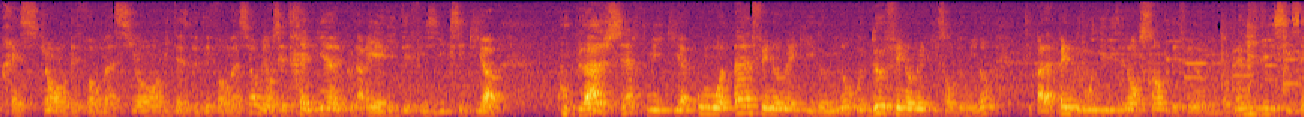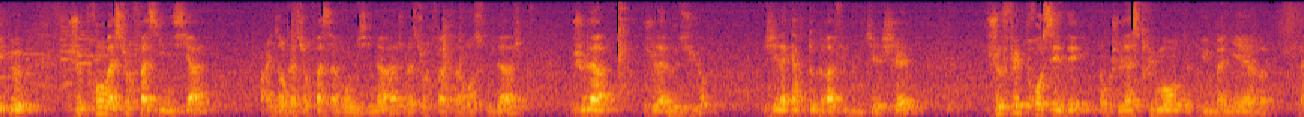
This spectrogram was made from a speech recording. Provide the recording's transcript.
pression, déformation, vitesse de déformation, mais on sait très bien que la réalité physique, c'est qu'il y a couplage, certes, mais qu'il y a au moins un phénomène qui est dominant, ou deux phénomènes qui sont dominants, c'est pas la peine de modéliser l'ensemble des phénomènes. Donc l'idée ici, c'est que je prends ma surface initiale, par exemple la surface avant usinage, ou la surface avant soudage, je la, je la mesure, j'ai la cartographie multi-échelle, je fais procéder, donc je l'instrumente d'une manière la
